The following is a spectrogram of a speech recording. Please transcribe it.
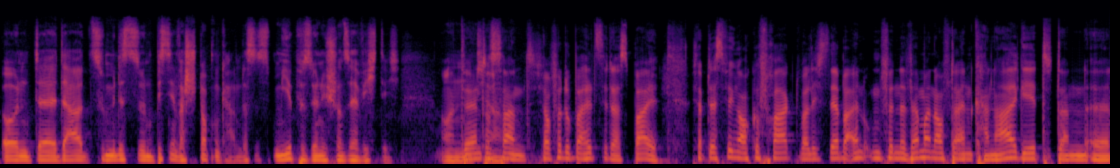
und äh, da zumindest so ein bisschen was stoppen kann. Das ist mir persönlich schon sehr wichtig. Und, sehr interessant. Ja. Ich hoffe, du behältst dir das bei. Ich habe deswegen auch gefragt, weil ich sehr beeindruckend finde, wenn man auf deinen Kanal geht, dann äh,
